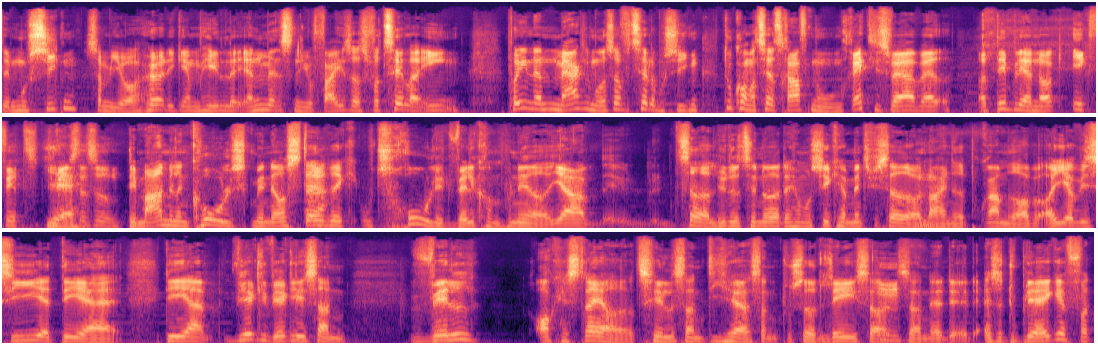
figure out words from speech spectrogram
at musikken, som I jo har hørt igennem hele anmeldelsen, jo faktisk også fortæller en, på en eller anden mærkelig måde, så fortæller musikken, du kommer til at træffe nogle rigtig svære valg, og det bliver nok ikke fedt Ja, yeah. tiden. det er meget melankolsk, men også stadigvæk ja. utroligt velkomponeret. Jeg øh, sad og lyttede til noget af det her musik her, mens vi sad og Mm. legnede programmet op, og jeg vil sige, at det er, det er virkelig, virkelig sådan vel orkestreret til sådan de her sådan du sidder og læser Mm. sådan at, altså du bliver ikke for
